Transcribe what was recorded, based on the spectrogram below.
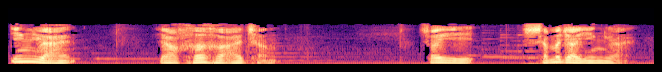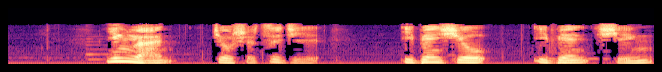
因缘要合合而成。所以，什么叫因缘？因缘就是自己一边修一边行，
